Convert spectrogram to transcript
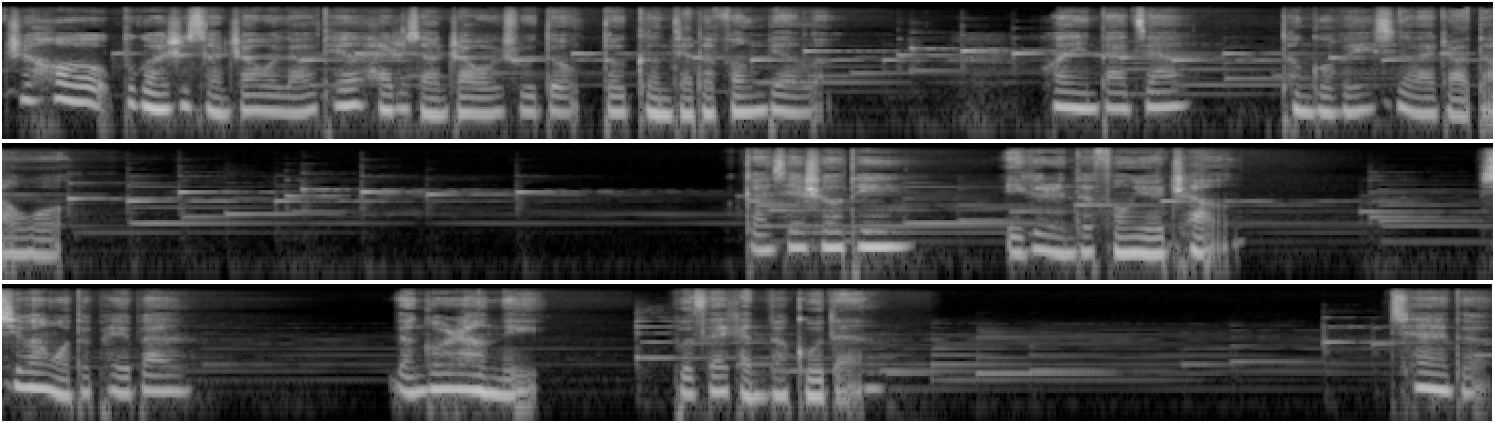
之后，不管是想找我聊天，还是想找我树洞，都更加的方便了。欢迎大家通过微信来找到我。感谢收听《一个人的风月场》，希望我的陪伴能够让你不再感到孤单。亲爱的，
